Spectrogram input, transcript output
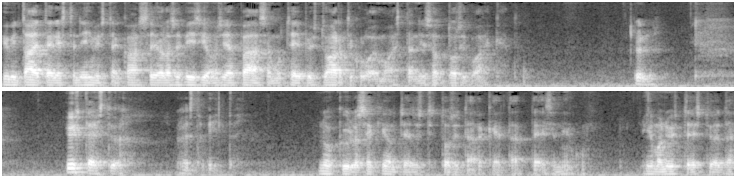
hyvin taiteellisten ihmisten kanssa, joilla se visio on siellä päässä, mutta he ei pysty artikuloimaan sitä, niin se on tosi vaikeaa. Kyllä. Yhteistyö yhdestä viitteen. No kyllä sekin on tietysti tosi tärkeää, että ei se niin kuin, ilman yhteistyötä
